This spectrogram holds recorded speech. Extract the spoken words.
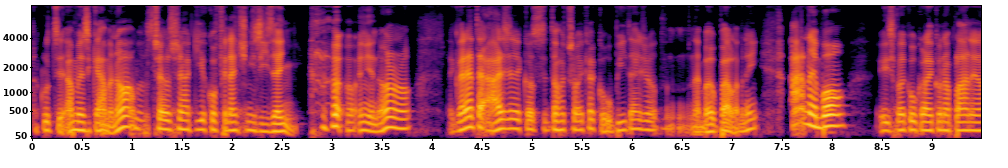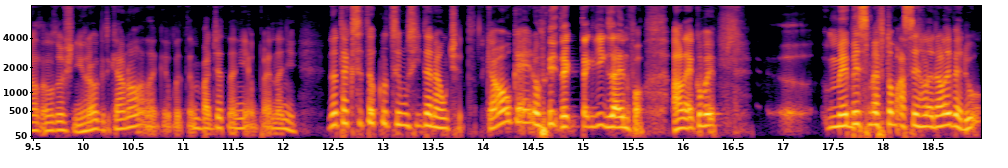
a kluci, a my říkáme, no, a třeba nějaký jako finanční řízení. Oni, no, no, no, tak vedete a, že jako si toho člověka koupíte, že jo, nebude úplně levný, a nebo když jsme koukali jako na plány na letošní rok, říkám, no, tak ten budget není úplně není. No tak se to kluci musíte naučit. Říkám, OK, dobrý, tak, tak dík za info. Ale jakoby eh, my bychom v tom asi hledali vědu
